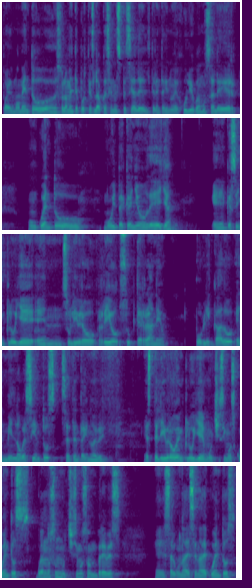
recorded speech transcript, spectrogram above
Por el momento, solamente porque es la ocasión especial del 31 de julio, vamos a leer un cuento muy pequeño de ella eh, que se incluye en su libro Río Subterráneo, publicado en 1979. Este libro incluye muchísimos cuentos, bueno, no son muchísimos, son breves es alguna decena de cuentos,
